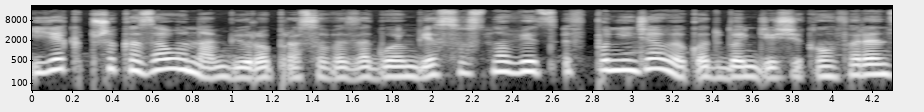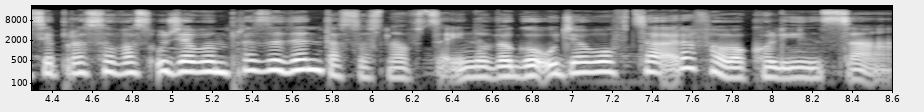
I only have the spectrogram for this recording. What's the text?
Jak przekazało nam biuro prasowe Zagłębia Sosnowiec, w poniedziałek odbędzie się konferencja prasowa z udziałem prezydenta Sosnowca i nowego udziałowca Rafała Kolinsa.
